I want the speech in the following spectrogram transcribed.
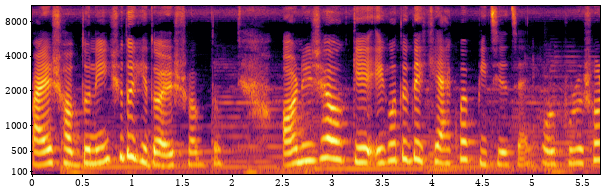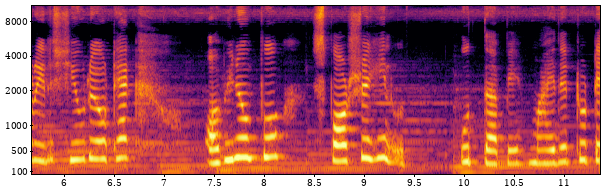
পায়ের শব্দ নেই, শুধু হৃদয়ের শব্দ। অনিশা ওকে এগোতে দেখে একবার পিছিয়ে যায়, ওর পুরো শরীর শিউরে ওঠে এক অভিনব্য স্পর্শহীন উত্তাপে মায়েদের ঠোঁটে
